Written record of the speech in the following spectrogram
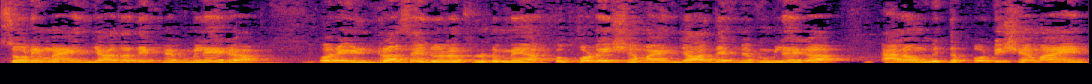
सोडियम आयन ज़्यादा देखने को मिलेगा और इंट्रा सेलुलर फ्लूड में आपको पोटेशियम आयन ज़्यादा देखने को मिलेगा। Along with the potassium ion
